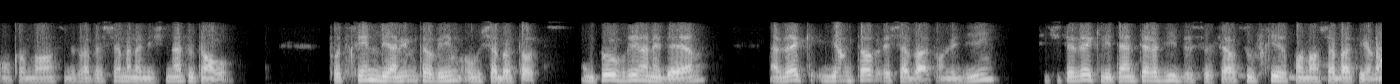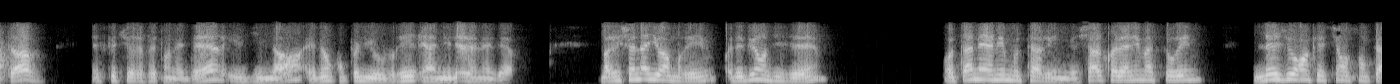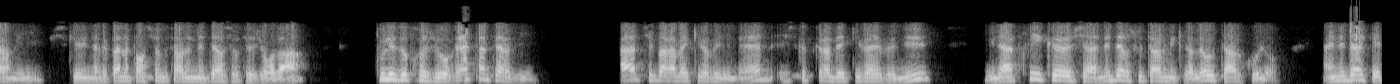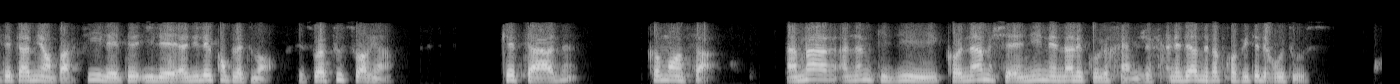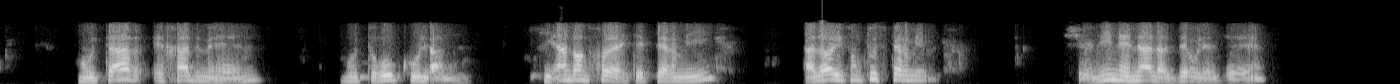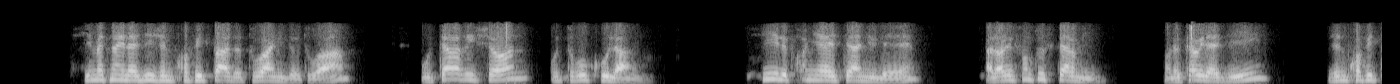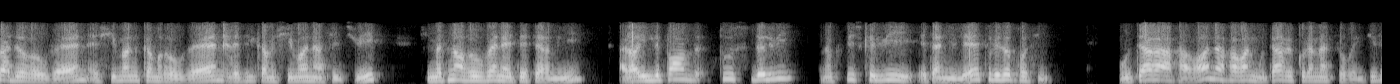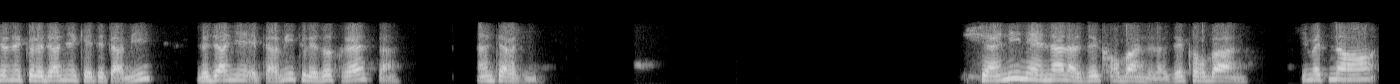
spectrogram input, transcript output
on commence à la Mishnah tout en haut. Potrin Biamim Tovim ou Shabbatot. On peut ouvrir un Neder avec Yom Tov et Shabbat. On lui dit, si tu savais qu'il était interdit de se faire souffrir pendant Shabbat et Yom Tov, est-ce que tu aurais fait ton Neder Il dit non, et donc on peut lui ouvrir et annuler le Neder. Barishona Yomrim, au début on disait, Otane Mutarin, Veshal Kolanim Asurin, les jours en question sont permis, puisqu'il n'avait pas l'intention de faire le neder sur ces jours-là. Tous les autres jours restent interdits. Ad Akiva jusqu'à ce que Rabbi est venu, il a appris que chez un neder shutar miklalo ou kulo. Un neder qui a été permis en partie, il, est, annulé complètement. Que soit tout, soit rien. Ketad, comment ça? Amar, un homme qui dit, Konam nena Je fais un neder de ne pas profiter de vous tous. Mutar echad mehen. Si un d'entre eux a été permis, alors ils sont tous permis. Si maintenant il a dit je ne profite pas de toi ni de toi, mutar rishon, utru kulam. Si le premier a été annulé, alors ils sont tous permis. Dans le cas où il a dit, je ne profite pas de Reuven, et Shimon comme Reuven, et Lévi comme Shimon, ainsi de suite. Si maintenant Reuven a été permis, alors ils dépendent tous de lui. Donc puisque lui est annulé, tous les autres aussi. Mutar Acharon, Acharon Mutar Si ce n'est que le dernier qui a été permis, le dernier est permis, tous les autres restent interdits. Shani Neena la Zekorban de la Zekorban. Si maintenant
